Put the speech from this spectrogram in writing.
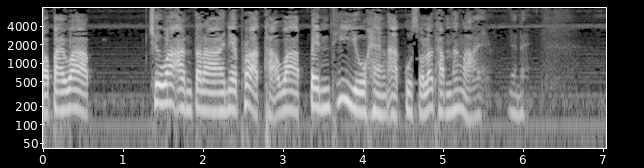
ต่อไปว่าชื่อว่าอันตรายเนี่ยเพราะอัตถาว่าเป็นที่อยู่แห่งอกุศลธรรมทั้งหลายเนี่ยนะ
